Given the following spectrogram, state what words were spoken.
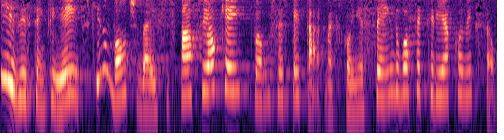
E existem clientes que não vão te dar esse espaço e ok, vamos respeitar, mas conhecendo você cria a conexão.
